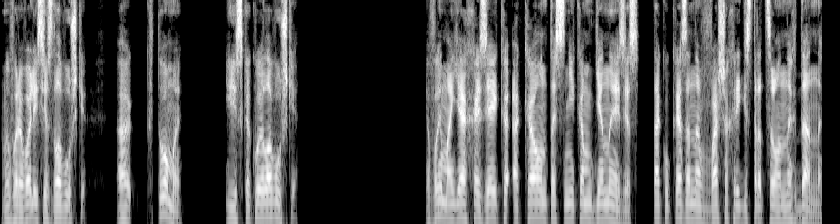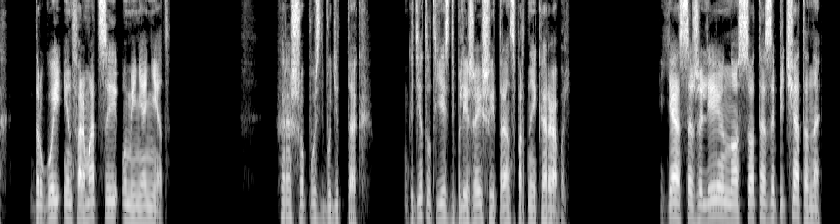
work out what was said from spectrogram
Мы вырывались из ловушки. А кто мы? И из какой ловушки? Вы моя хозяйка аккаунта с ником Генезис. Так указано в ваших регистрационных данных. Другой информации у меня нет. Хорошо, пусть будет так. Где тут есть ближайший транспортный корабль? Я сожалею, но сота запечатана,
